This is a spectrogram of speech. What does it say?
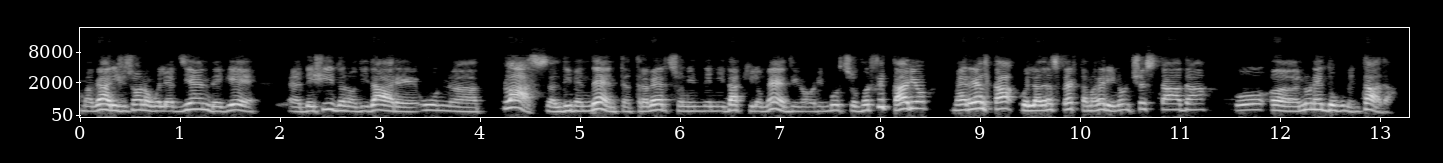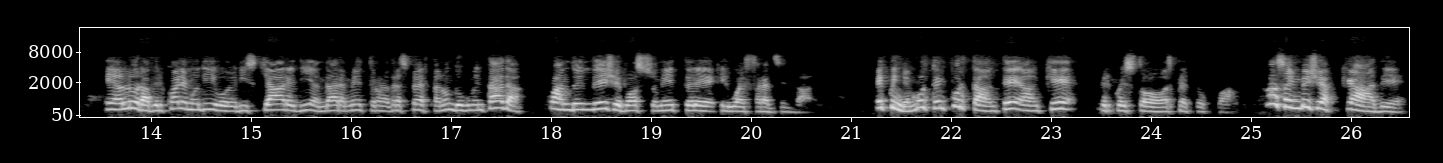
magari ci sono quelle aziende che eh, decidono di dare un plus al dipendente attraverso un'indennità chilometrica o un rimborso forfettario, ma in realtà quella trasferta magari non c'è stata o uh, non è documentata. E allora per quale motivo rischiare di andare a mettere una trasferta non documentata quando invece posso mettere il welfare aziendale? E quindi è molto importante anche per questo aspetto qua. Cosa invece accade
